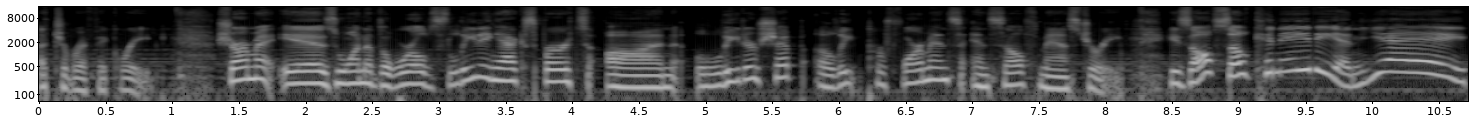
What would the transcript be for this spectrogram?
a terrific read. Sharma is one of the world's leading experts on leadership, elite performance, and self mastery. He's also Canadian. Yay!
